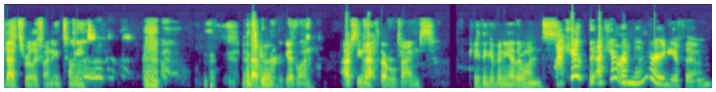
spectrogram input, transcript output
That's really funny to me. That's, That's a good. pretty good one. I've seen that several times. Can you think of any other ones? I can't. I can't remember any of them.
